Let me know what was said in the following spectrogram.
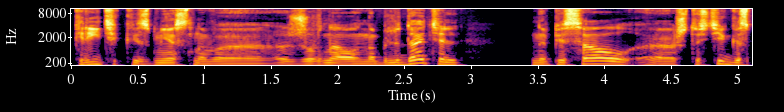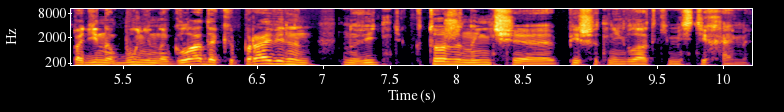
критик из местного журнала «Наблюдатель» написал, э, что стих господина Бунина гладок и правилен, но ведь кто же нынче пишет негладкими стихами?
